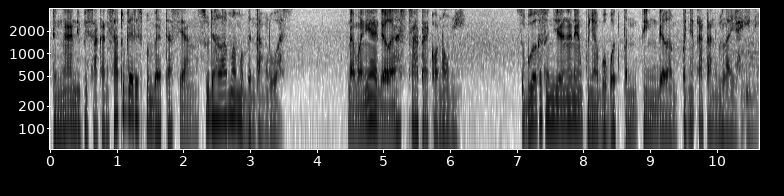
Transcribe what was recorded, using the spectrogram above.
Dengan dipisahkan satu garis pembatas yang sudah lama membentang luas. Namanya adalah strata ekonomi. Sebuah kesenjangan yang punya bobot penting dalam penyekatan wilayah ini.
